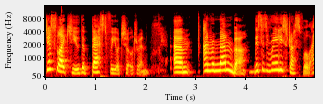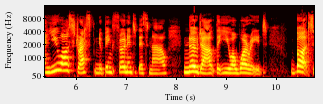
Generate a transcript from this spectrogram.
just like you, the best for your children. Um, and remember, this is really stressful, and you are stressed and you're being thrown into this now. No doubt that you are worried. But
